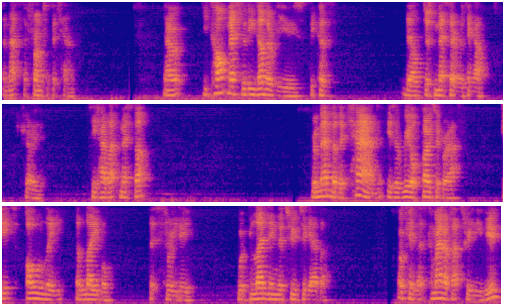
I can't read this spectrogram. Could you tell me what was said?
and that's the front of the can. Now, you can't mess with these other views because they'll just mess everything up. I'll show you. See how that's messed up? Remember, the can is a real photograph. It's only the label that's 3D. We're blending the two together. Okay, let's come out of that 3D view.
